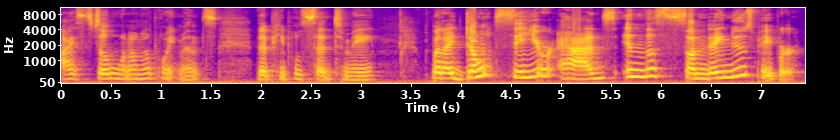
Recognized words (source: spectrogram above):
I still went on appointments that people said to me, but I don't see your ads in the Sunday newspaper.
